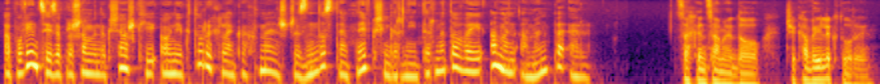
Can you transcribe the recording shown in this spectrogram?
A po więcej zapraszamy do książki o niektórych lękach mężczyzn, dostępnej w księgarni internetowej amenamen.pl. Zachęcamy do ciekawej lektury.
